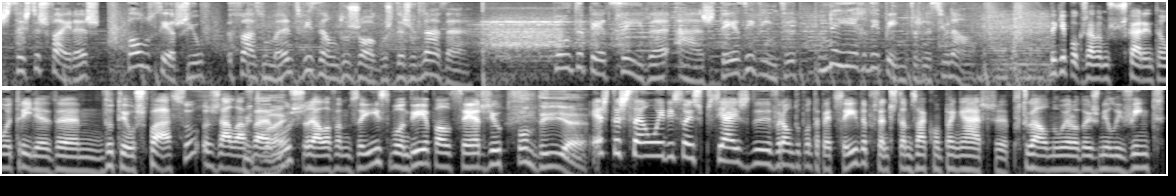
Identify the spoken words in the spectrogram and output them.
Às sextas-feiras, Paulo Sérgio faz uma antevisão dos jogos da jornada. Pontapé de saída às 10h20 na RDP Internacional. Daqui a pouco já vamos buscar então a trilha de- do teu espaço. Já lá Muito vamos, já lá vamos a isso. Bom dia, Paulo Sérgio. Bom dia. Estas são edições especiais de verão do Pontapé de Saída, portanto estamos a acompanhar eh, Portugal no Euro 2020,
